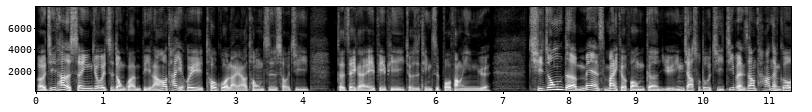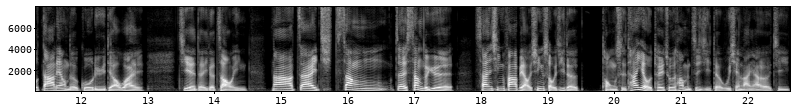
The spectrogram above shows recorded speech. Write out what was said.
耳机它的声音就会自动关闭，然后它也会透过蓝牙通知手机的这个 APP，就是停止播放音乐。其中的 Mans 麦克风跟语音加速度计，基本上它能够大量的过滤掉外界的一个噪音。那在上在上个月，三星发表新手机的同时，它也有推出他们自己的无线蓝牙耳机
